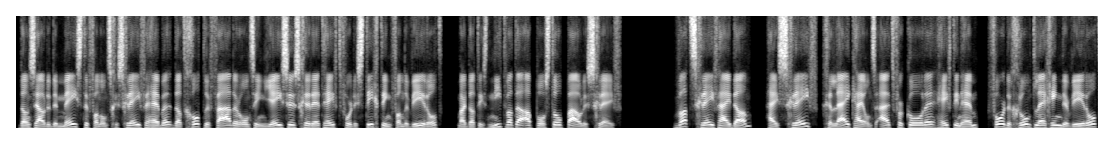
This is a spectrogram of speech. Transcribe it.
dan zouden de meesten van ons geschreven hebben dat God de Vader ons in Jezus gered heeft voor de stichting van de wereld, maar dat is niet wat de apostel Paulus schreef. Wat schreef hij dan? Hij schreef, gelijk hij ons uitverkoren heeft in hem, voor de grondlegging der wereld,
